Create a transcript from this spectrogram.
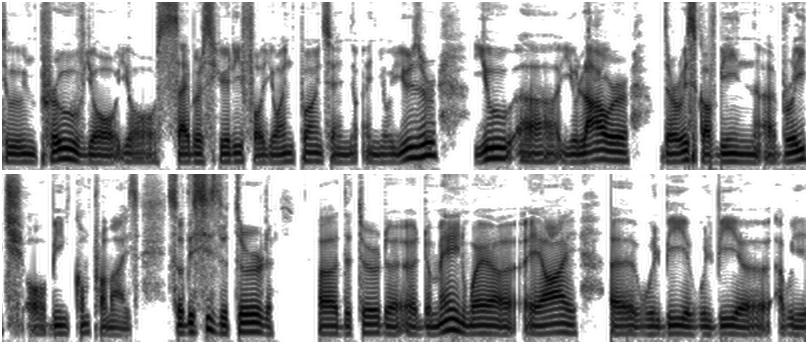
to improve your your cybersecurity for your endpoints and, and your user, you uh, you lower the risk of being a breach or being compromised. So this is the third uh, the third uh, domain where AI uh, will be will be uh, I will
